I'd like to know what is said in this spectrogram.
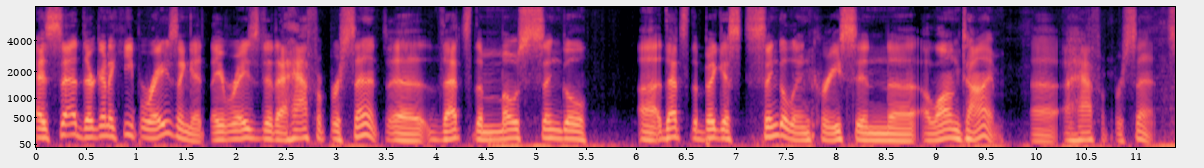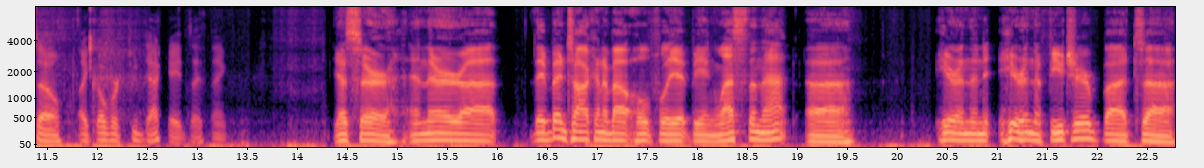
has said they're going to keep raising it. They raised it a half a percent. Uh, that's the most single uh, that's the biggest single increase in uh, a long time, uh, a half a percent. So, like over two decades, I think. Yes, sir. And they're uh, they've been talking about hopefully it being less than that uh, here in the here in the future. But uh,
